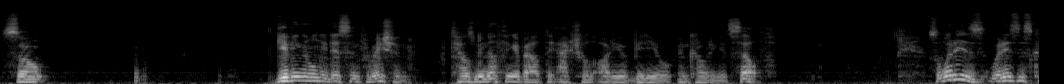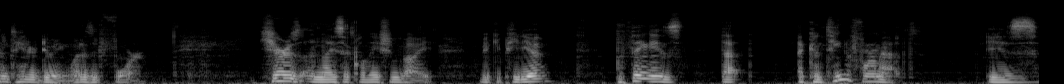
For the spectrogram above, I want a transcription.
So giving only this information tells me nothing about the actual audio video encoding itself. So what is, what is this container doing? What is it for? Here's a nice explanation by Wikipedia. The thing is that a container format is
